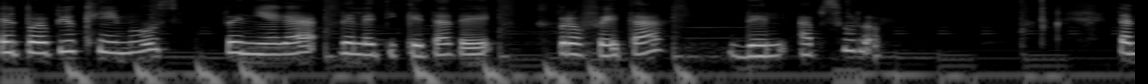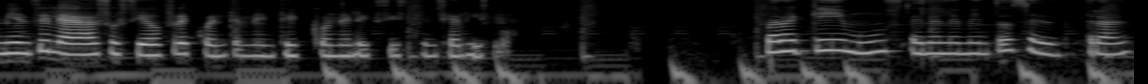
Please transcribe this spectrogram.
el propio Camus reniega de la etiqueta de profeta del absurdo. También se le ha asociado frecuentemente con el existencialismo. Para Camus, el elemento central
